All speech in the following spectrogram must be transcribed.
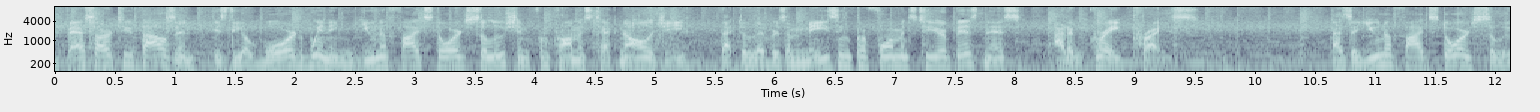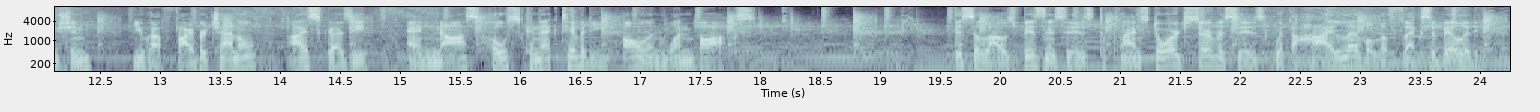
VESS R2000 is the award-winning unified storage solution from Promise Technology that delivers amazing performance to your business at a great price. As a unified storage solution, you have Fibre Channel, iSCSI, and NAS host connectivity all in one box. This allows businesses to plan storage services with a high level of flexibility.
